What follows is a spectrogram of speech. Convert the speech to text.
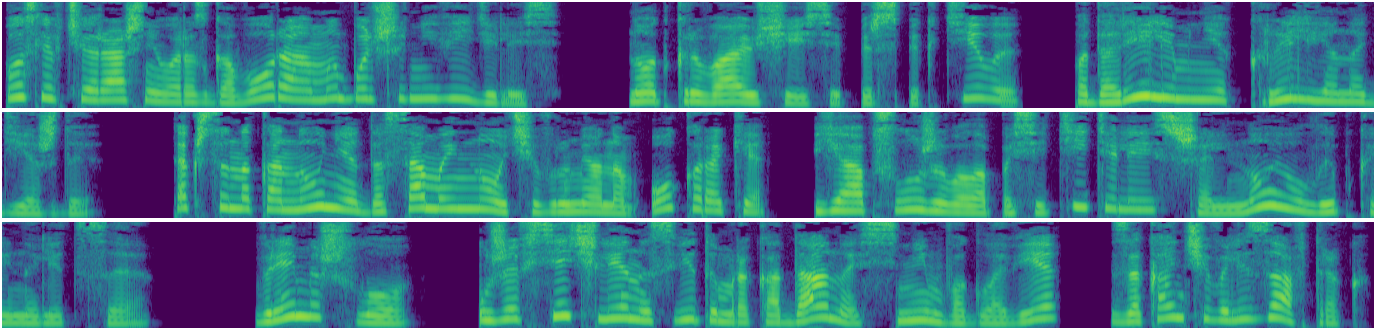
После вчерашнего разговора мы больше не виделись, но открывающиеся перспективы подарили мне крылья надежды. Так что накануне до самой ночи в румяном окороке я обслуживала посетителей с шальной улыбкой на лице. Время шло, уже все члены свиты Мракодана с ним во главе заканчивали завтрак,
